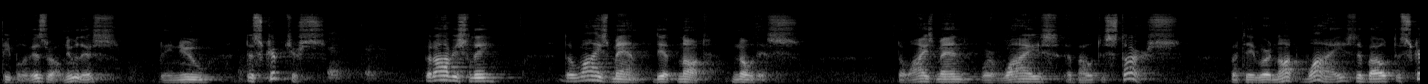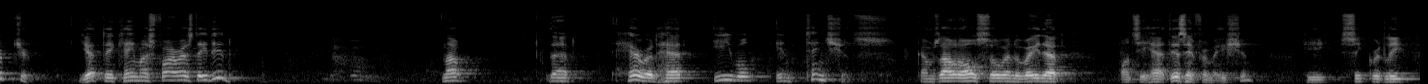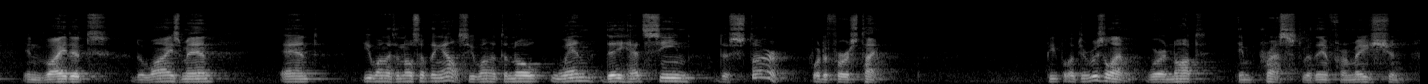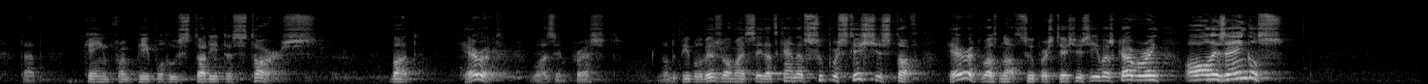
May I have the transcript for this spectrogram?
People of Israel knew this, they knew the scriptures. But obviously, the wise men did not know this. The wise men were wise about the stars, but they were not wise about the scripture. Yet they came as far as they did. Now, that Herod had evil intentions comes out also in the way that once he had this information, he secretly invited the wise men and he wanted to know something else. He wanted to know when they had seen the star for the first time. People of Jerusalem were not impressed with information that came from people who studied the stars. But Herod was impressed. You know, the people of Israel might say that's kind of superstitious stuff. Herod was not superstitious, he was covering all his angles.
